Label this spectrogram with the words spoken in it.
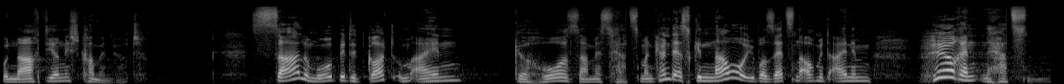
und nach dir nicht kommen wird. Salomo bittet Gott um ein gehorsames Herz. Man könnte es genauer übersetzen, auch mit einem hörenden Herzen.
